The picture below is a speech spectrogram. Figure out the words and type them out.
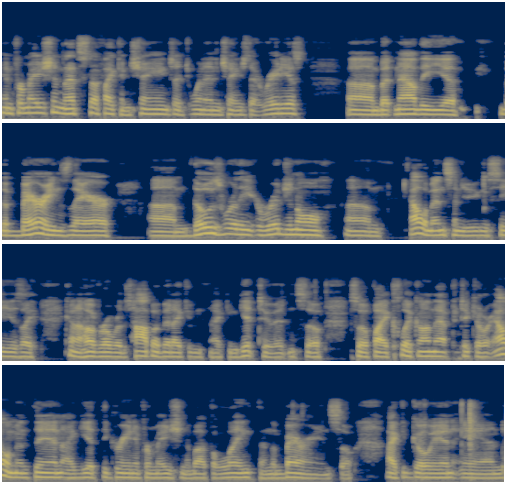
information. That's stuff I can change. I went in and changed that radius. Um, but now the uh, the bearings there, um, those were the original um, elements and you can see as I kind of hover over the top of it I can I can get to it. And so so if I click on that particular element then I get the green information about the length and the bearing. So I could go in and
